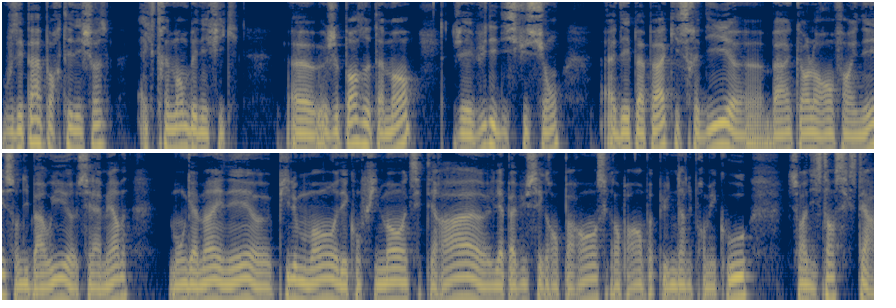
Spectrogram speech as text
vous n'avez pas apporté des choses extrêmement bénéfiques. Euh, je pense notamment, j'ai vu des discussions à des papas qui seraient dit, euh, bah, quand leur enfant est né, ils se sont dit, bah oui, c'est la merde, mon gamin est né pile au moment des confinements, etc., il n'a pas vu ses grands-parents, ses grands-parents n'ont pas pu venir du premier coup, ils sont à distance, etc.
